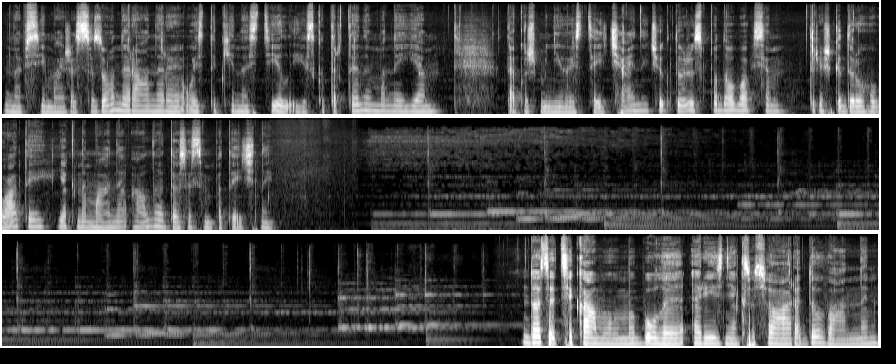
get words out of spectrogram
на всі майже сезони ранери, ось такі на стіл, і скатертини в мене є. Також мені ось цей чайничок дуже сподобався. Трішки дороговатий, як на мене, але досить симпатичний. Досить цікавими були різні аксесуари до ванни.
